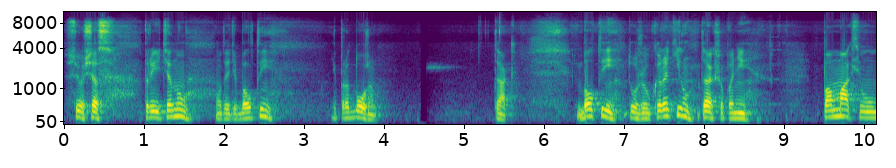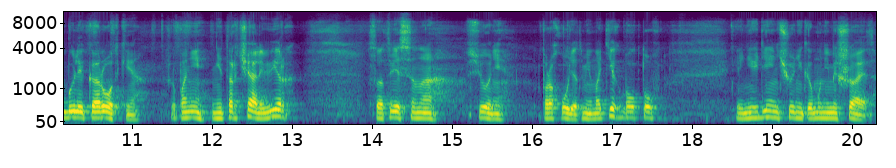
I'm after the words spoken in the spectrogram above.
Все, сейчас притяну вот эти болты и продолжим. Так, болты тоже укоротил, так, чтобы они по максимуму были короткие, чтобы они не торчали вверх. Соответственно, все они проходят мимо тех болтов и нигде ничего никому не мешает.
